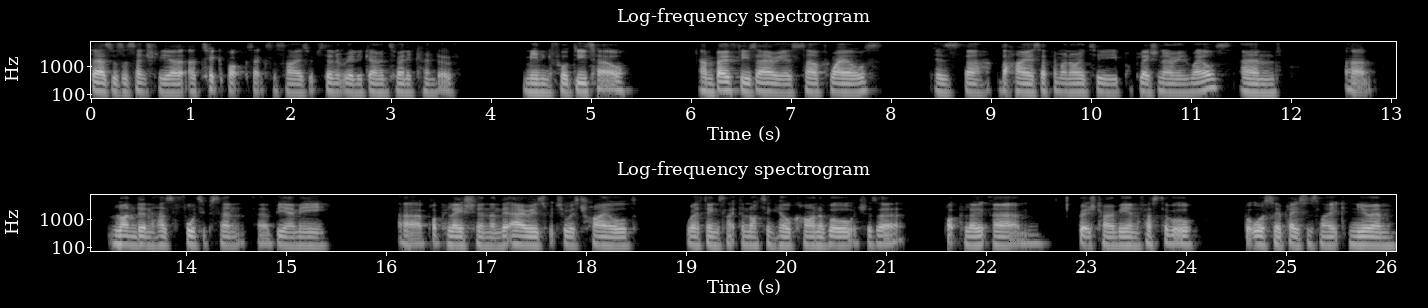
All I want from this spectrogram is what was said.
theirs was essentially a, a tick box exercise, which didn't really go into any kind of meaningful detail and both these areas, South Wales is the, the highest ethnic minority population area in Wales, and uh, London has 40% uh, BME uh, population, and the areas which it was trialled were things like the Notting Hill Carnival, which is a popular um, British Caribbean festival, but also places like Newham,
